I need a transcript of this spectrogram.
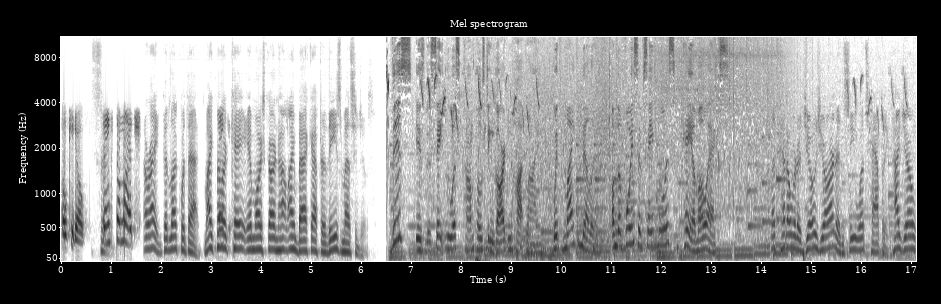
Okie doke. Thanks so much. All right. Good luck with that. Mike Miller, KMOX Garden Hotline, back after these messages. This is the St. Louis Composting Garden Hotline with Mike Miller on the voice of St. Louis, KMOX. Let's head over to Joe's yard and see what's happening. Hi, Joe.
